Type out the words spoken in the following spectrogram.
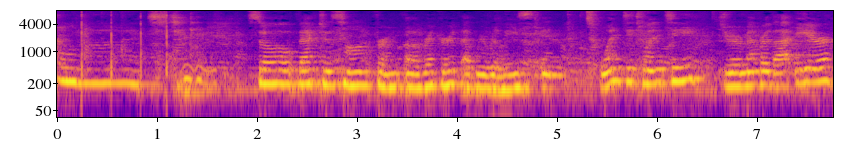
So much. So back to a song from a record that we released in 2020. Do you remember that year?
